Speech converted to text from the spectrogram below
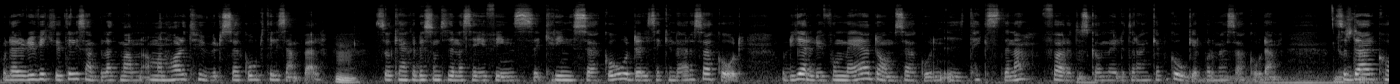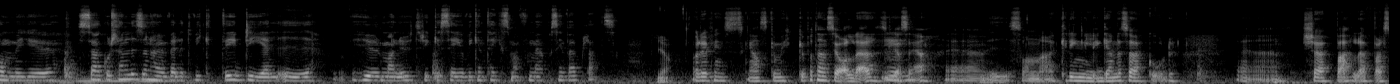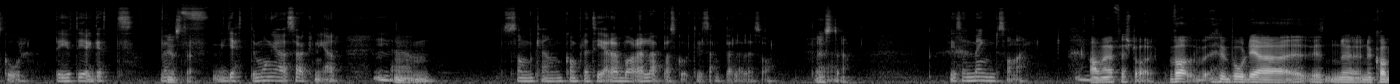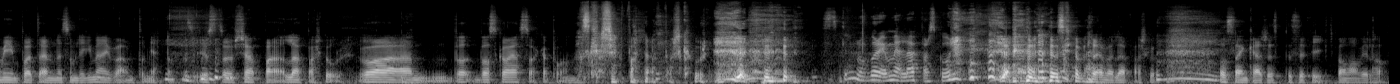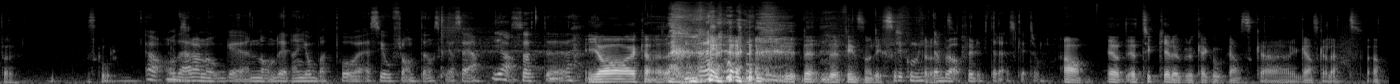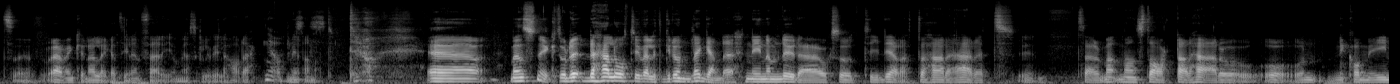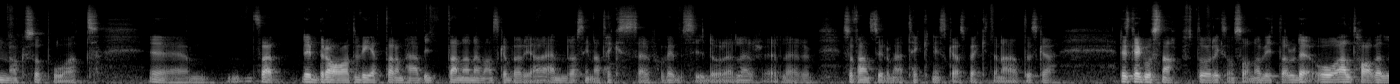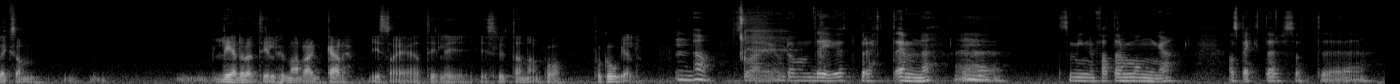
Och där är det viktigt till exempel att man, om man har ett huvudsökord till exempel, Mm. så kanske det som Tina säger finns kringsökord eller sekundära sökord. Och då gäller det att få med de sökorden i texterna för att du ska ha möjlighet att ranka på Google på de här sökorden. Så Just det. där kommer ju, sökordsanalysen har en väldigt viktig del i hur man uttrycker sig och vilken text man får med på sin webbplats. Och det finns ganska mycket potential där, ska Mm. jag säga, eh, i sådana kringliggande sökord. Eh, Köpa löparskor, det är ju ett eget med Just det. jättemånga sökningar Mm. Ehm, som kan komplettera bara löparskor till exempel. Eller så. Just det. Det finns en mängd sådana. Ja, men jag förstår. Vad, hur borde jag, nu, nu kommer vi in på ett ämne som ligger mig varmt om hjärtat, just att köpa löparskor. Vad, vad, vad ska jag söka på om jag ska köpa löparskor? Skulle nog börja med löparskor. jag ska börja med löparskor. Och sen kanske specifikt vad man vill ha för skor. Ja, och där har nog eh, någon redan jobbat på SEO-fronten skulle jag säga. Ja. Så, att, eh, Ja, jag kan, det, det finns nog risk. så du kommer hitta att- bra produkter där skulle jag tro. Ja, jag, jag tycker det brukar gå ganska, ganska lätt att eh, även kunna lägga till en färg om jag skulle vilja ha det. Ja, med precis. annat. Eh, men snyggt, och det, det här låter ju väldigt grundläggande. Ni nämnde ju det också tidigare att det här är ett så här, man, man startar här och, och, och ni kommer ju in också på att eh, så här, det är bra att veta de här bitarna när man ska börja ändra sina texter på webbsidor eller, eller så fanns det ju de här tekniska aspekterna att det ska, det ska gå snabbt och liksom sådana bitar och, det, och allt har väl liksom leder väl till hur man rankar gissar jag till i, i slutändan på, på Google. Mm. Ja, så är det. De, det är ju ett brett ämne eh, Mm. som innefattar många aspekter. Så att eh,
